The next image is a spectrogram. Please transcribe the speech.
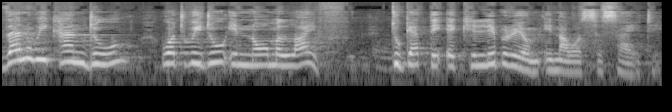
then we can do what we do in normal life to get the equilibrium in our society.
